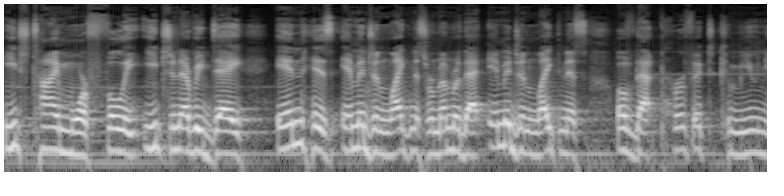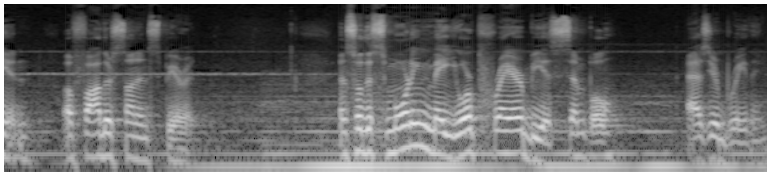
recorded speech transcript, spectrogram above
each time more fully, each and every day in his image and likeness. Remember that image and likeness of that perfect communion of Father, Son, and Spirit. And so this morning, may your prayer be as simple as your breathing.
